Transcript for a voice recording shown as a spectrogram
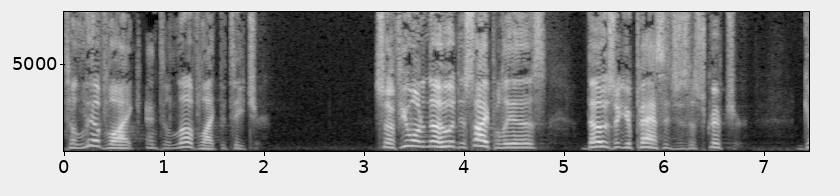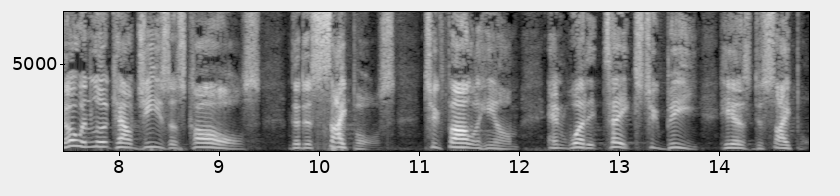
to live like, and to love like the teacher. So if you want to know who a disciple is, those are your passages of Scripture. Go and look how Jesus calls the disciples to follow him and what it takes to be his disciple.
